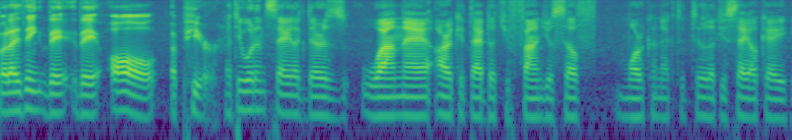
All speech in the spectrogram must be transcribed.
but I think they they all appear. But you wouldn't say like there's one uh, archetype that you find yourself more connected to that you say, okay,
